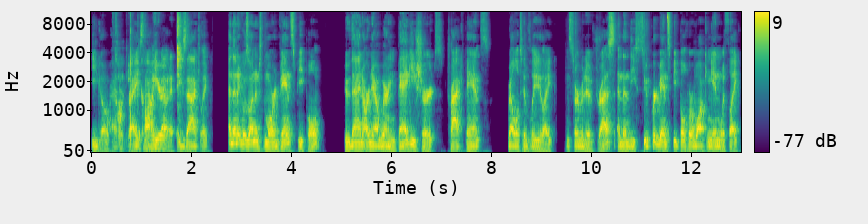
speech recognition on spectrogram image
ego headed, right? right? 'cause now Cocky about it. Exactly. And then it goes on into the more advanced people who then are now wearing baggy shirts, track pants, relatively like conservative dress, and then the super advanced people who are walking in with like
